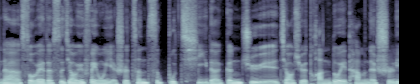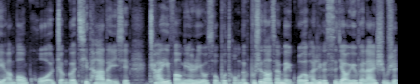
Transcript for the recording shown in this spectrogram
那所谓的私教育费用也是参差不齐的，根据教学团队他们的实力啊，包括整个其他的一些差异方面是有所不同的。不知道在美国的话，这个私教育未来是不是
